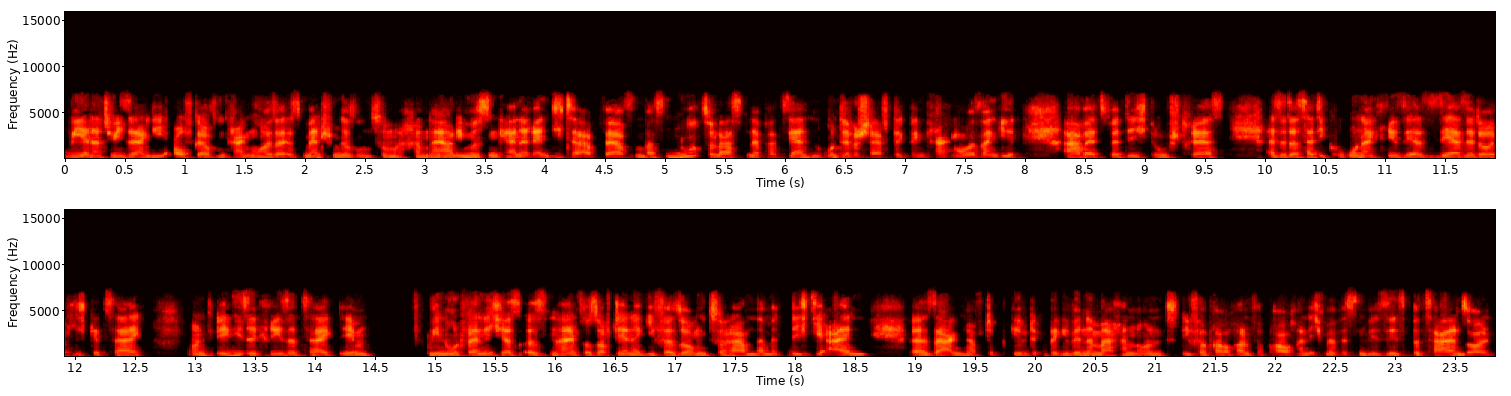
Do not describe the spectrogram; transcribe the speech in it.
wir natürlich sagen, die Aufgabe von Krankenhäusern ist, Menschen gesund zu machen. Ja, die müssen keine Rendite abwerfen, was nur zulasten der Patienten und der Beschäftigten in Krankenhäusern geht. Arbeitsverdichtung, Stress. Also das hat die Corona-Krise ja sehr, sehr deutlich gezeigt. Und diese Krise zeigt eben, wie notwendig es ist, einen Einfluss auf die Energieversorgung zu haben, damit nicht die einen äh, sagenhafte Gewinne machen und die Verbraucher und Verbraucher nicht mehr wissen, wie sie es bezahlen sollen.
